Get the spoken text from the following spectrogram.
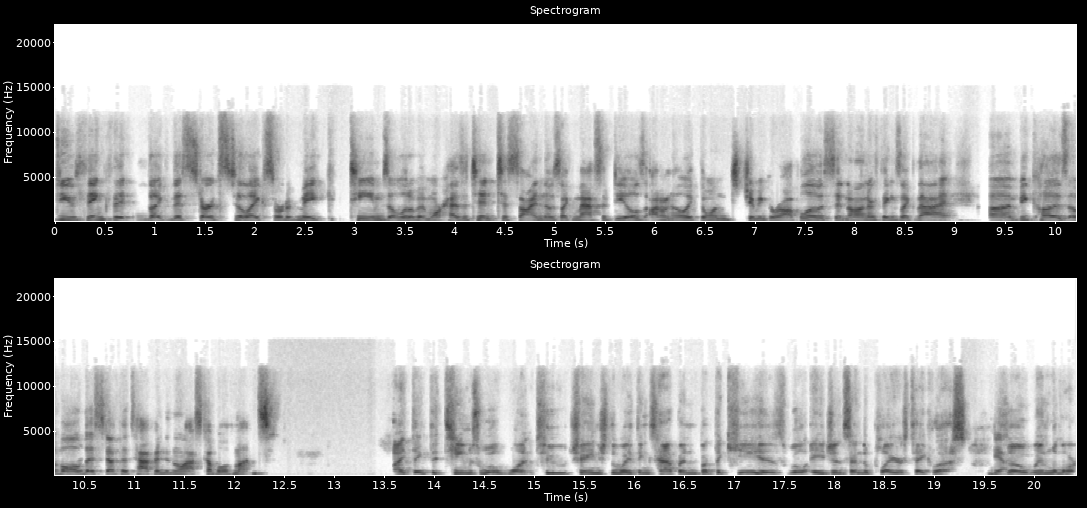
do you think that like this starts to like sort of make teams a little bit more hesitant to sign those like massive deals? I don't know, like the ones Jimmy Garoppolo is sitting on or things like that, um, because of all this stuff that's happened in the last couple of months. I think that teams will want to change the way things happen, but the key is will agents and the players take less? Yeah. So when Lamar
